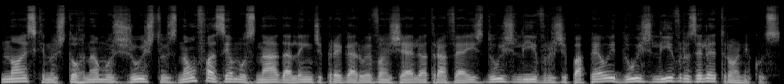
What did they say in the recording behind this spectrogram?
nós que nos tornamos justos não fazemos nada além de pregar o Evangelho através dos livros de papel e dos livros eletrônicos.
